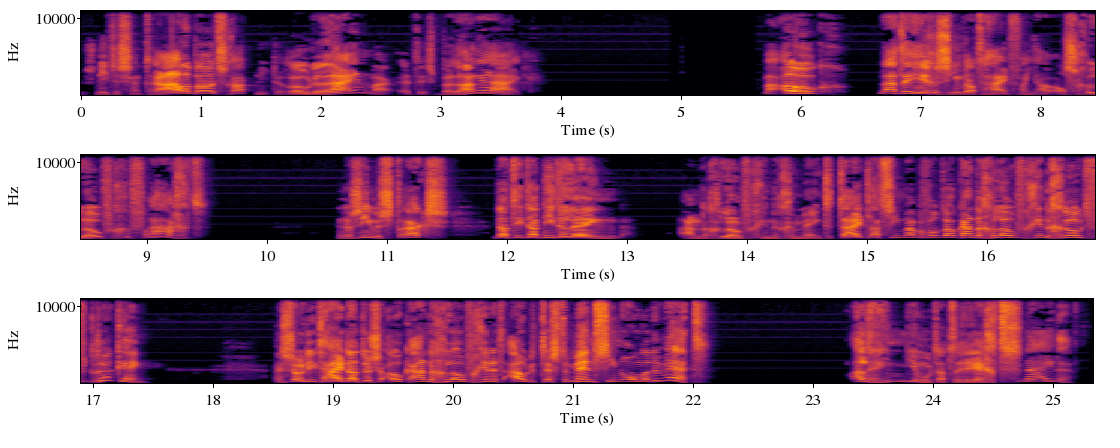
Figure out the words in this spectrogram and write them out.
Dus niet de centrale boodschap, niet de rode lijn, maar het is belangrijk. Maar ook laat de Heer zien wat Hij van jou als gelovige vraagt. En dan zien we straks dat Hij dat niet alleen aan de gelovigen in de gemeentetijd laat zien, maar bijvoorbeeld ook aan de gelovigen in de grote verdrukking. En zo liet Hij dat dus ook aan de gelovigen in het Oude Testament zien onder de wet. Alleen, je moet dat recht snijden.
